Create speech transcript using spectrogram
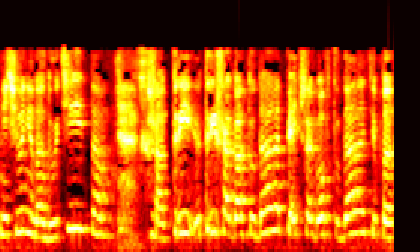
ничего не надо учить, там, шаг, три, три шага туда, пять шагов туда, типа,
